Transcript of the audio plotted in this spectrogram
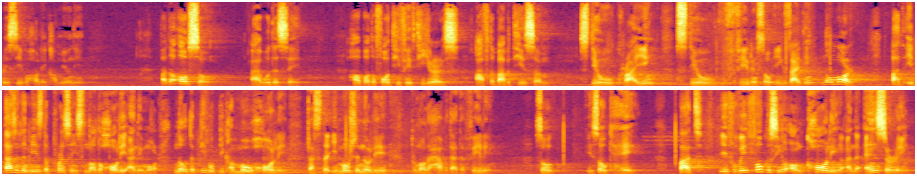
receive Holy Communion. But also, I would say, how about 40, 50 years after baptism? Still crying, still feeling so exciting? No more. But it doesn't mean the person is not holy anymore. No, the people become more holy. Just emotionally do not have that feeling. So it's okay. But if we focusing on calling and answering,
